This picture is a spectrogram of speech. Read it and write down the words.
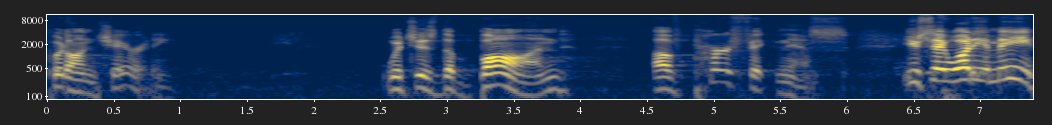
put on charity, which is the bond of perfectness. You say, what do you mean?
